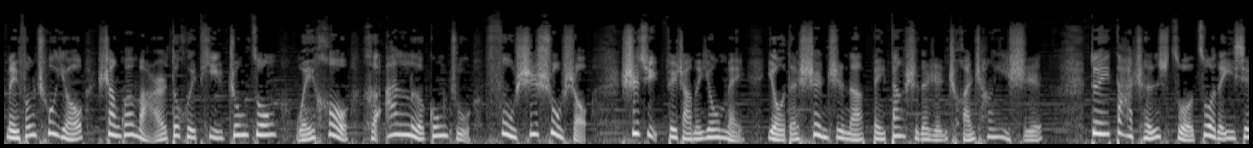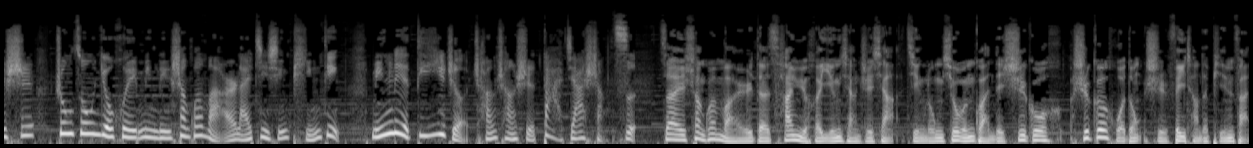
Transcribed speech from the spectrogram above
每逢出游，上官婉儿都会替中宗、韦后和安乐公主赋诗数。助手诗句非常的优美，有的甚至呢被当时的人传唱一时。对大臣所作的一些诗，中宗又会命令上官婉儿来进行评定，名列第一者常常是大加赏赐。在上官婉儿的参与和影响之下，景龙修文馆的诗歌诗歌活动是非常的频繁。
